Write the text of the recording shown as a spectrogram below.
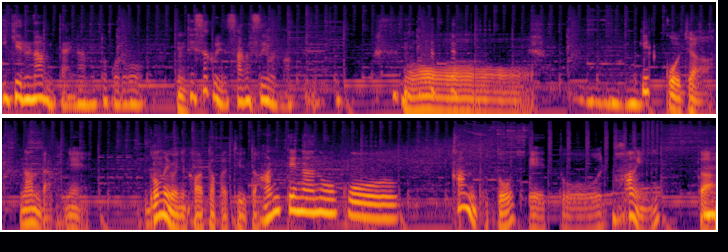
いけるなみたいなのところをうん。手探りで探すようになってる。結構じゃあなんだろうね。どのように変わったかというとアンテナのこう感度と,、えー、と範囲がうん。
